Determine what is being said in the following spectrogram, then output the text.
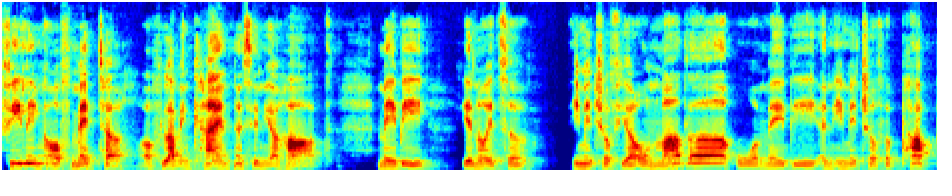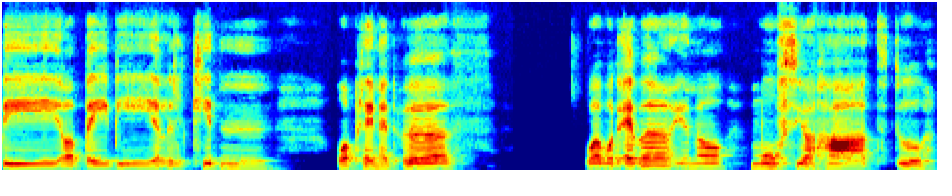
feeling of metta of loving kindness in your heart. Maybe you know it's a image of your own mother or maybe an image of a puppy or baby a little kitten or planet earth. Or whatever you know moves your heart to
